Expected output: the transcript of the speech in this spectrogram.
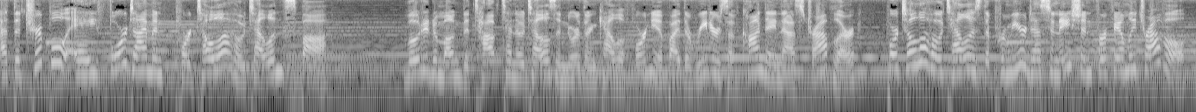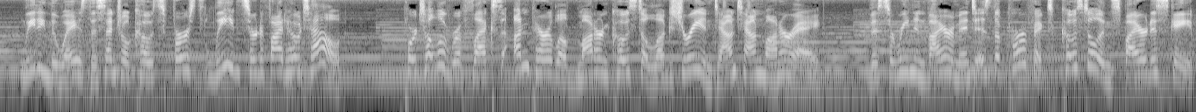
at the AAA Four Diamond Portola Hotel and Spa. Voted among the top 10 hotels in Northern California by the readers of Conde Nast Traveler, Portola Hotel is the premier destination for family travel. Leading the way is the Central Coast's first LEED certified hotel. Portola reflects unparalleled modern coastal luxury in downtown Monterey. The serene environment is the perfect coastal inspired escape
